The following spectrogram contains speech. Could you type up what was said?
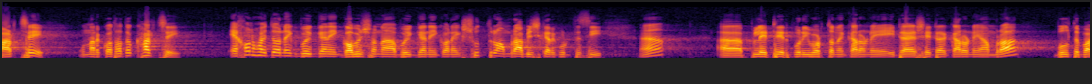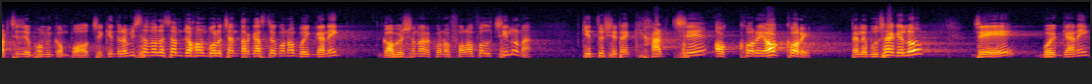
বাড়ছে, ওনার কথা তো খাটছেই। এখন হয়তো অনেক বৈজ্ঞানিক গবেষণা, বৈজ্ঞানিক অনেক সূত্র আমরা আবিষ্কার করতেছি হ্যাঁ? প্লেটের পরিবর্তনের কারণে, এটা সেটার কারণে আমরা বলতে পারছি যে ভূমিকম্প হচ্ছে। কিন্তু রবি সাল্লাহ আসলাম যখন বলেছেন তার কাছ থেকে কোনো বৈজ্ঞানিক গবেষণার কোনো ফলাফল ছিল না, কিন্তু সেটা খাটছে অক্ষরে অক্ষরে। তাহলে বোঝা গেল যে বৈজ্ঞানিক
